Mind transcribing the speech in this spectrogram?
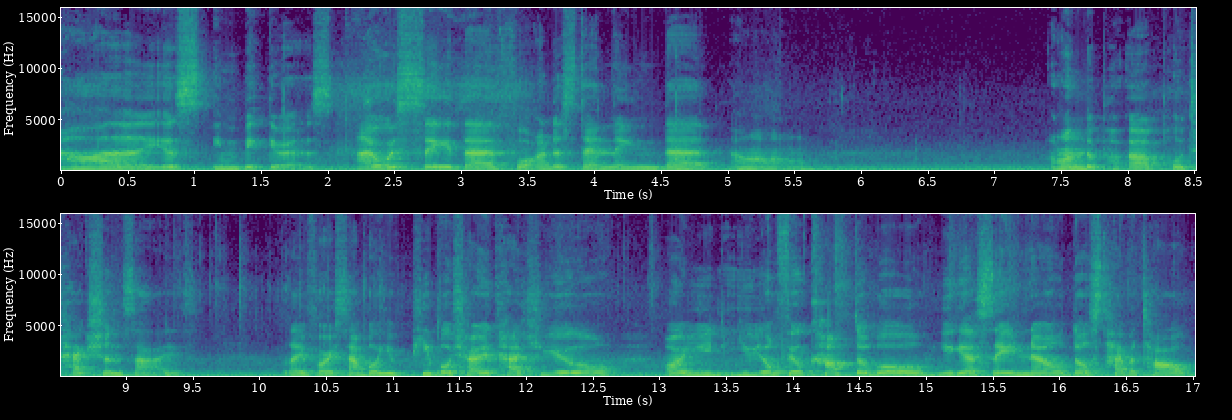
Ah, it's ambiguous. I would say that for understanding that um, on the uh, protection side, like for example, if people try to touch you or you you don't feel comfortable, you get say no. Those type of talk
